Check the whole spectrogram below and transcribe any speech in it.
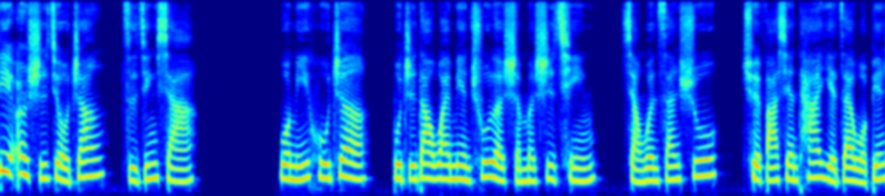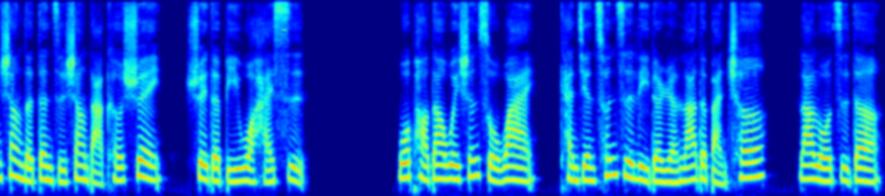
第二十九章紫金霞。我迷糊着，不知道外面出了什么事情，想问三叔，却发现他也在我边上的凳子上打瞌睡，睡得比我还死。我跑到卫生所外，看见村子里的人拉的板车、拉骡子的，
